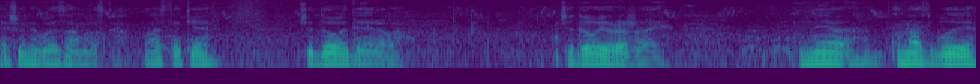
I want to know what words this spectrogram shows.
Якщо не буде заморозка. Ось таке чудове дерево. Чудовий врожай. Не, у нас були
